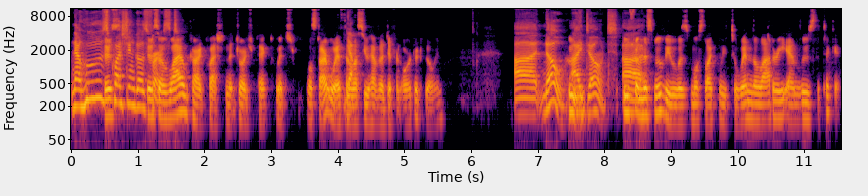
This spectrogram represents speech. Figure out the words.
Now, whose There's- question goes There's first? a wild card question that George picked, which we'll start with, Yep. unless you have a different order to go in. Uh, no, Who- I don't. Who Uh, from this movie was most likely to win the lottery and lose the ticket?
